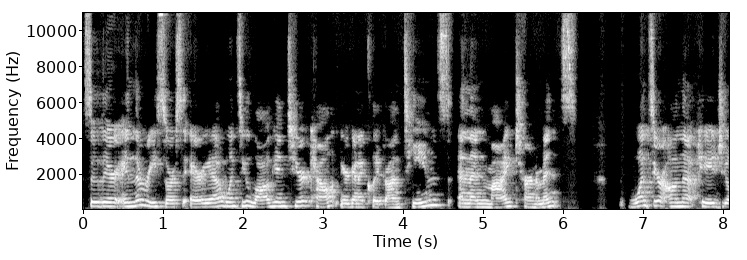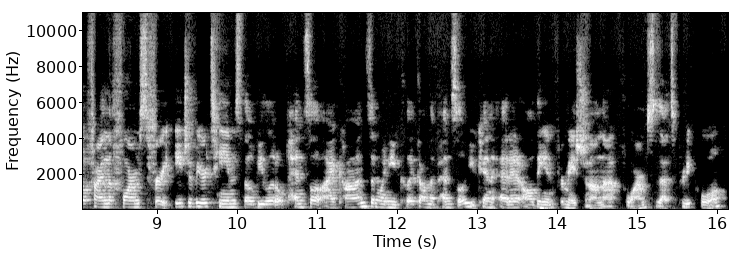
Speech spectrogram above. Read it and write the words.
So they're in the resource area. Once you log into your account, you're going to click on Teams and then My Tournaments. Once you're on that page, you'll find the forms for each of your teams. There'll be little pencil icons. And when you click on the pencil, you can edit all the information on that form. So that's pretty cool.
